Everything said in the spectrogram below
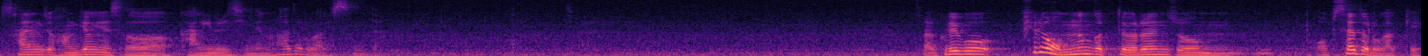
사용자 환경에서 강의를 진행을 하도록 하겠습니다. 자, 그리고 필요 없는 것들은 좀 없애도록 할게요.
